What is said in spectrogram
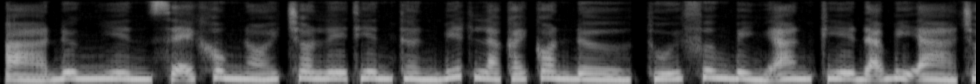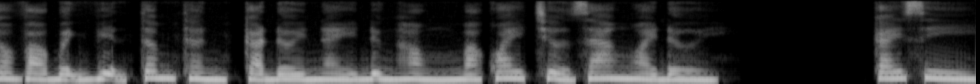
À đương nhiên sẽ không nói cho Lê Thiên Thần biết là cái con đờ, thối Phương Bình An kia đã bị ả à cho vào bệnh viện tâm thần, cả đời này đừng hỏng mà quay trở ra ngoài đời. Cái gì,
